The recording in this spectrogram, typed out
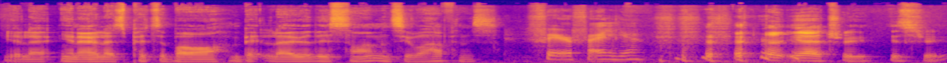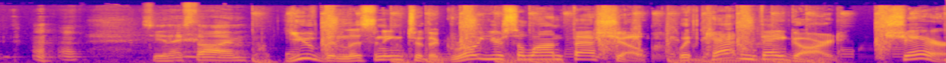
you know, you know, let's put the bar a bit lower this time and see what happens. fear of failure yeah, true. It's true. see you next time. You've been listening to the Grow Your Salon Fast Show with Kat and Vegard. Share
